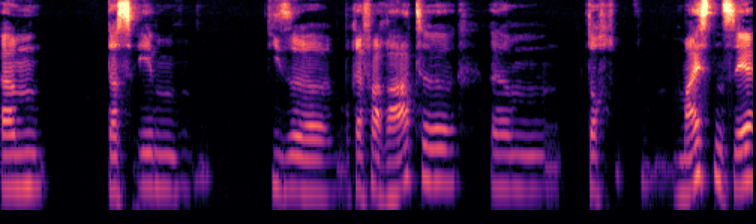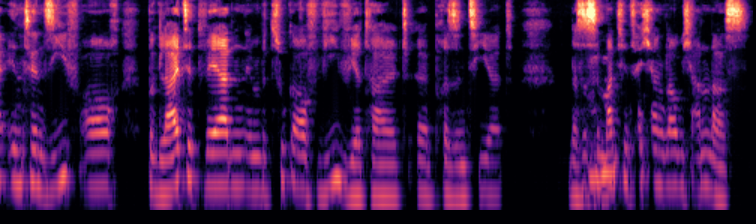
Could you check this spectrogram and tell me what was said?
ähm, dass eben diese Referate ähm, doch meistens sehr intensiv auch begleitet werden in Bezug auf, wie wird halt äh, präsentiert. Und das ist mhm. in manchen Fächern, glaube ich, anders.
